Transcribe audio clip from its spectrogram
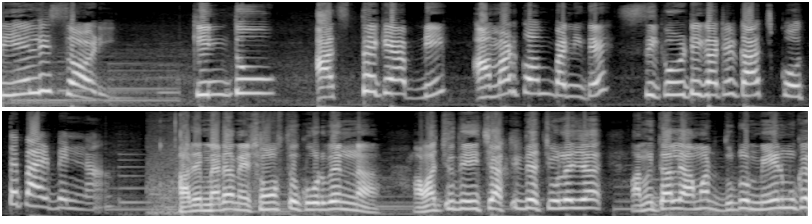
really sorry কিন্তু আজ থেকে আপনি আমার কোম্পানিতে সিকিউরিটি গার্ডের কাজ করতে পারবেন না। আরে ম্যাডাম এ সমস্ত করবেন না। আমার যদি এই চাকরিটা চলে যায় আমি তাহলে আমার দুটো মেয়ের মুখে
